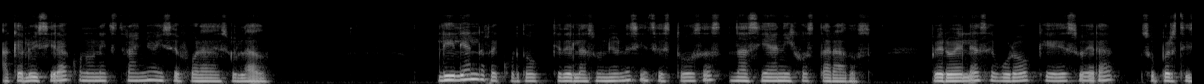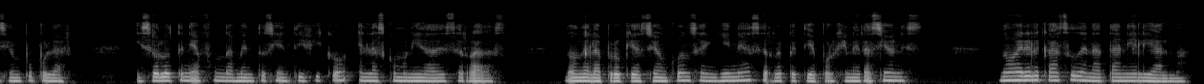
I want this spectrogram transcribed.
a que lo hiciera con un extraño y se fuera de su lado. Lilian le recordó que de las uniones incestuosas nacían hijos tarados, pero él le aseguró que eso era superstición popular y solo tenía fundamento científico en las comunidades cerradas, donde la procreación consanguínea se repetía por generaciones. No era el caso de Nathaniel y Alma.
